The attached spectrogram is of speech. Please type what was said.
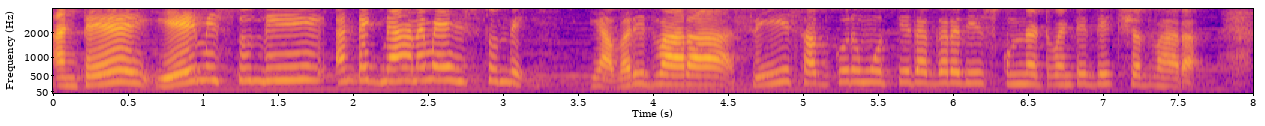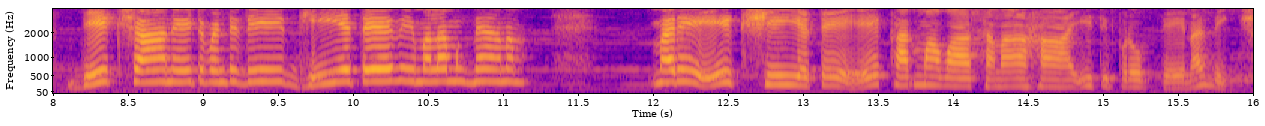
అంటే ఏమిస్తుంది? అంటే జ్ఞానమే ఇస్తుంది. ఎవరి ద్వారా? శ్రీ సద్గురుమూర్తి దగ్గర తీసుకున్నటువంటి దీక్ష ద్వారా. దీక్ష అనేటువంటిది ధీయతే విమలం జ్ఞానం. మరి క్షీయతే కర్మవాసన ఇది ప్రోక్తేన దీక్ష.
